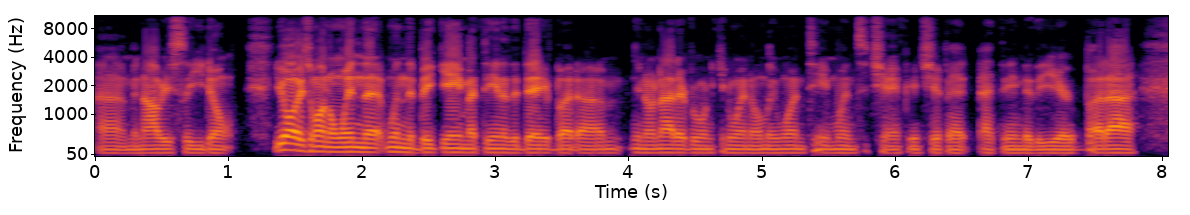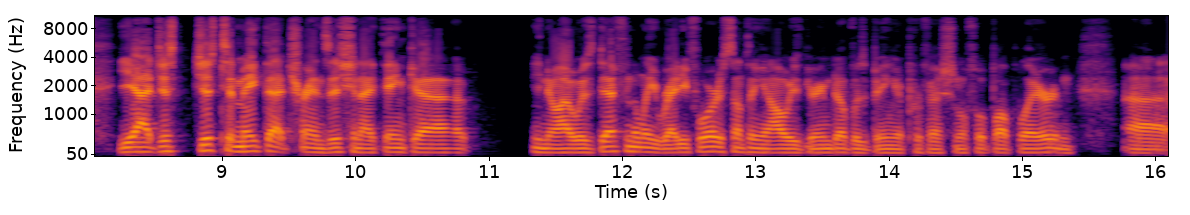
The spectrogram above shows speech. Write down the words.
um, and obviously you don't you always want to win the win the big game at the end of the day but um, you know not everyone can win only one team wins a championship at, at the end of the year but uh, yeah just just to make that transition i think uh, you know i was definitely ready for it something i always dreamed of was being a professional football player and uh,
